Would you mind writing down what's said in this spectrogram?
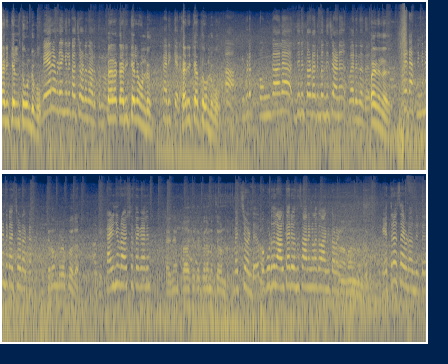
കരിക്കലത്ത് കൊണ്ടുപോകും. വേറെ എവിടെയെങ്കിലും കച്ചവടം നടത്തുന്നു വേറെ കരിക്കലമുണ്ട് കരിക്കല. കരിക്കത്ത് കൊണ്ടുപോകും. ആ ഇവിടെ പൊങ്കാല ദിനത്തോടനുബന്ധിച്ചാണ് വരുന്നത്. വരുന്നത്. ചേട്ടാ എങ്ങനെയുണ്ട് കച്ചവടമൊക്കെ? കച്ചവടം കുഴപ്പമില്ല. ഓക്കെ. കഴിഞ്ഞ പ്രാവശ്യത്തെക്കാലം കഴിഞ്ഞ പ്രാവശ്യത്തെക്കാലം മെച്ചമുണ്ട്. മെച്ചമുണ്ട്. അപ്പോൾ കൂടുതൽ ആൾക്കാർ വന്ന് സാധനങ്ങളൊക്കെ വാങ്ങി ആ തുടങ്ങി എത്ര ദിവസമായി ഇവിടെ വന്നിട്ട്?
